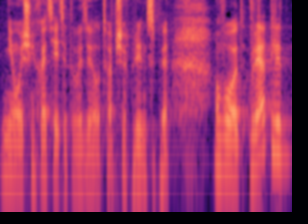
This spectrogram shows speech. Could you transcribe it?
не очень хотеть этого делать вообще, в принципе. Вот. Вряд ли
